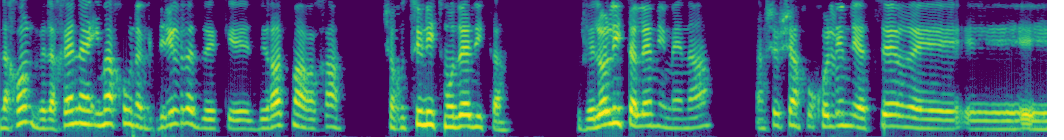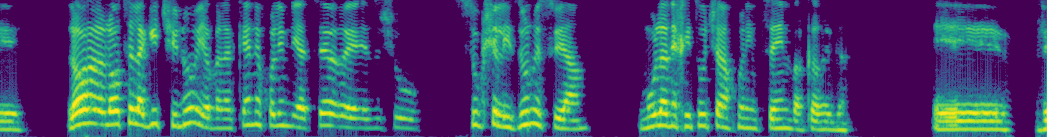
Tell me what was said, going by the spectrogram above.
נכון, ולכן אה, אם אנחנו נגדיר את זה כזירת מערכה שאנחנו רוצים להתמודד איתה ולא להתעלם ממנה, אני חושב שאנחנו יכולים לייצר, לא, לא רוצה להגיד שינוי, אבל כן יכולים לייצר איזשהו סוג של איזון מסוים מול הנחיתות שאנחנו נמצאים בה כרגע. ו,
